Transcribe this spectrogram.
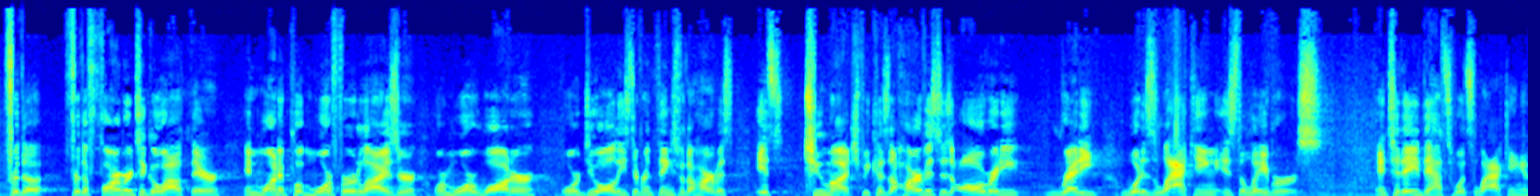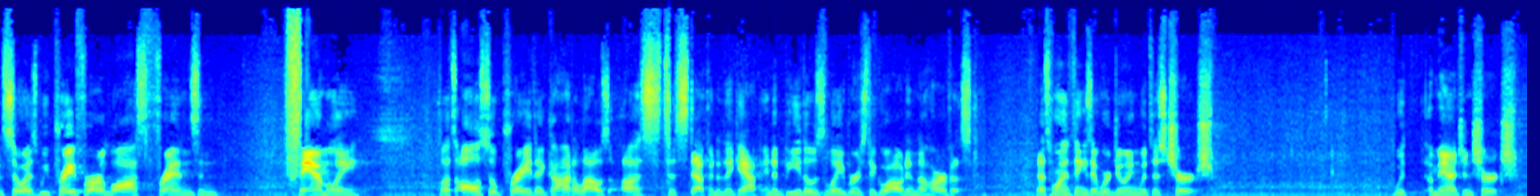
For the, for the farmer to go out there and want to put more fertilizer or more water or do all these different things for the harvest, it's too much because the harvest is already ready. What is lacking is the laborers. And today, that's what's lacking. And so, as we pray for our lost friends and family, let's also pray that God allows us to step into the gap and to be those laborers to go out in the harvest. That's one of the things that we're doing with this church, with Imagine Church.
